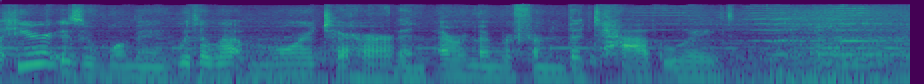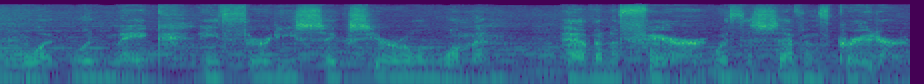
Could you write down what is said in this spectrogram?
Here is a woman with a lot more to her than I remember from the tabloids. What would make a 36 year old woman have an affair with a seventh grader?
